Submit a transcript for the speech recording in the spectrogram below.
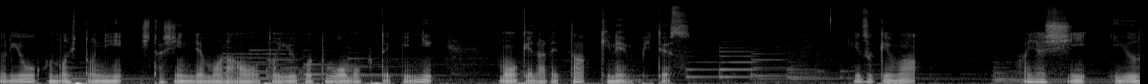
より多くの人に親しんでもらおうということを目的に設けられた記念日です。日付は林雄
